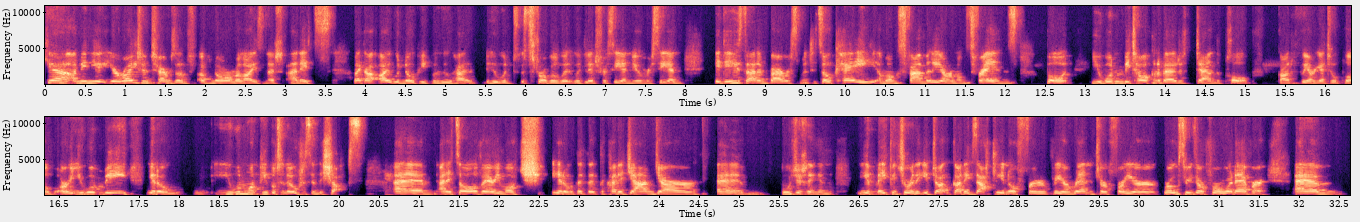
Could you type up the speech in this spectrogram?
Yeah, I mean, you, are right in terms of of normalizing it, and it's like I, I, would know people who had who would struggle with with literacy and numeracy, and it is that embarrassment. It's okay amongst family or amongst friends, but you wouldn't be talking about it down the pub. God, if we ever get to a pub, or you wouldn't be, you know, you wouldn't want people to notice in the shops. Um, and it's all very much, you know, the, the, the kind of jam jar um, budgeting and you making sure that you've got exactly enough for, for your rent or for your groceries or for whatever. Um,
